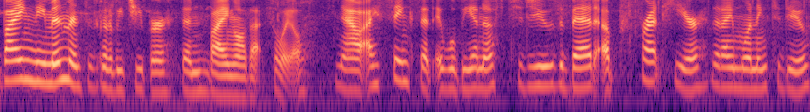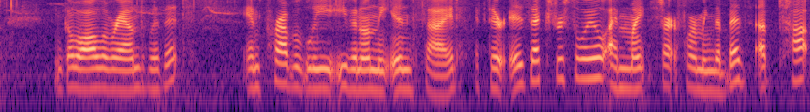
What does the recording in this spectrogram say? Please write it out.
Buying the amendments is going to be cheaper than buying all that soil. Now I think that it will be enough to do the bed up front here that I'm wanting to do and go all around with it and probably even on the inside. If there is extra soil, I might start forming the beds up top.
